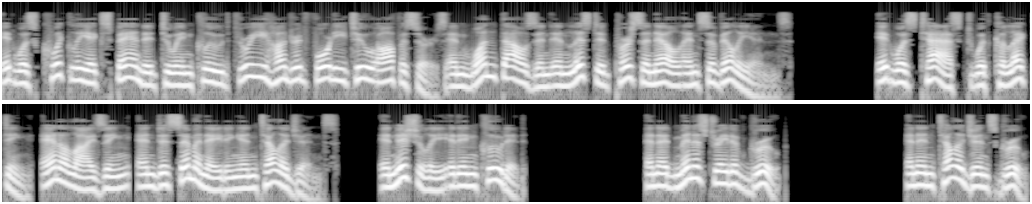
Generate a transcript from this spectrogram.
it was quickly expanded to include 342 officers and 1,000 enlisted personnel and civilians. It was tasked with collecting, analyzing, and disseminating intelligence. Initially it included an administrative group, an intelligence group,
